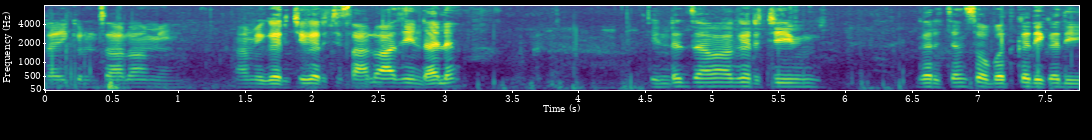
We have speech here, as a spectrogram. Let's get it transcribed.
कॅमेरा इकडून चालू आम्ही. आम्ही घरची घरची चालू आज हिंडायला. हिंडत जावा घरची घरच्यांसोबत कधी कधी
